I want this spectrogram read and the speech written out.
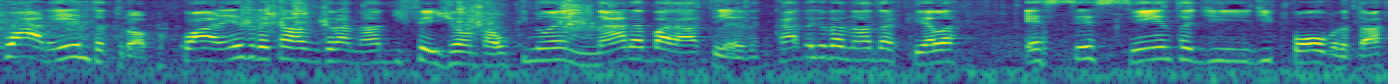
40, tropa. 40 daquelas granadas de feijão, tá? O que não é nada barato, galera. Cada granada daquela é 60 de, de pólvora, tá?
